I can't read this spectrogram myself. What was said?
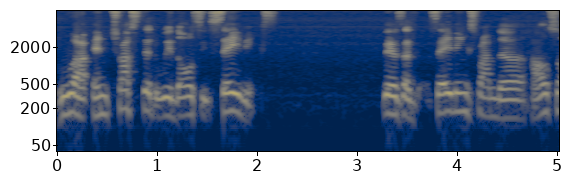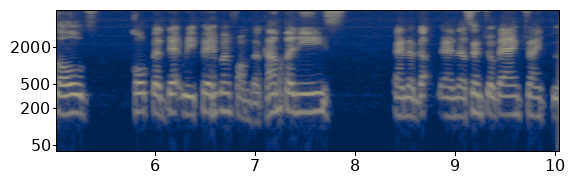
who are entrusted with those savings, There's a savings from the households, corporate debt repayment from the companies, and a, and a central bank trying to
